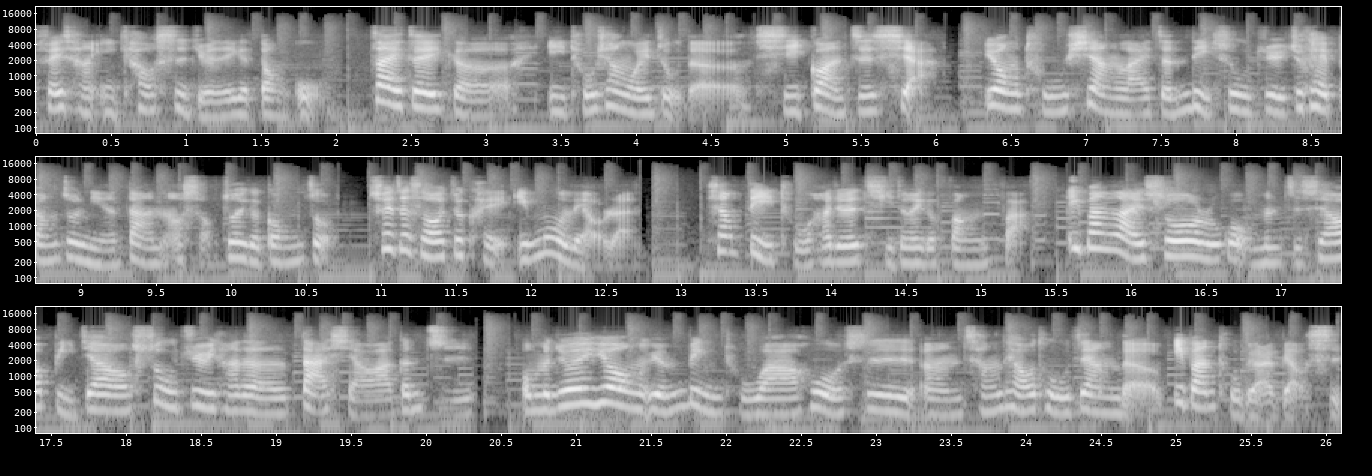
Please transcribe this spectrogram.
非常依靠视觉的一个动物，在这个以图像为主的习惯之下。用图像来整理数据，就可以帮助你的大脑少做一个工作，所以这时候就可以一目了然。像地图，它就是其中一个方法。一般来说，如果我们只是要比较数据它的大小啊跟值，我们就会用圆饼图啊，或者是嗯长条图这样的一般图表来表示。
